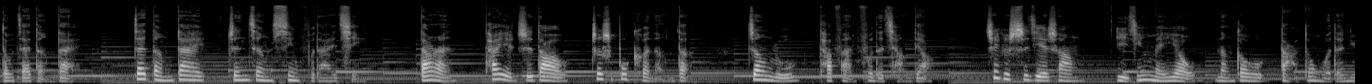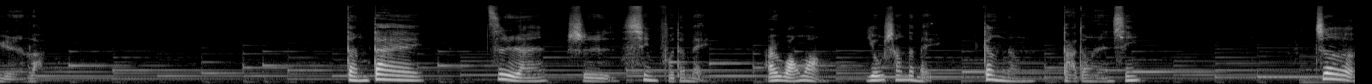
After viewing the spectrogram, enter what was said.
都在等待，在等待真正幸福的爱情。当然，他也知道这是不可能的。正如他反复的强调，这个世界上已经没有能够打动我的女人了。等待，自然是幸福的美，而往往忧伤的美更能打动人心。这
